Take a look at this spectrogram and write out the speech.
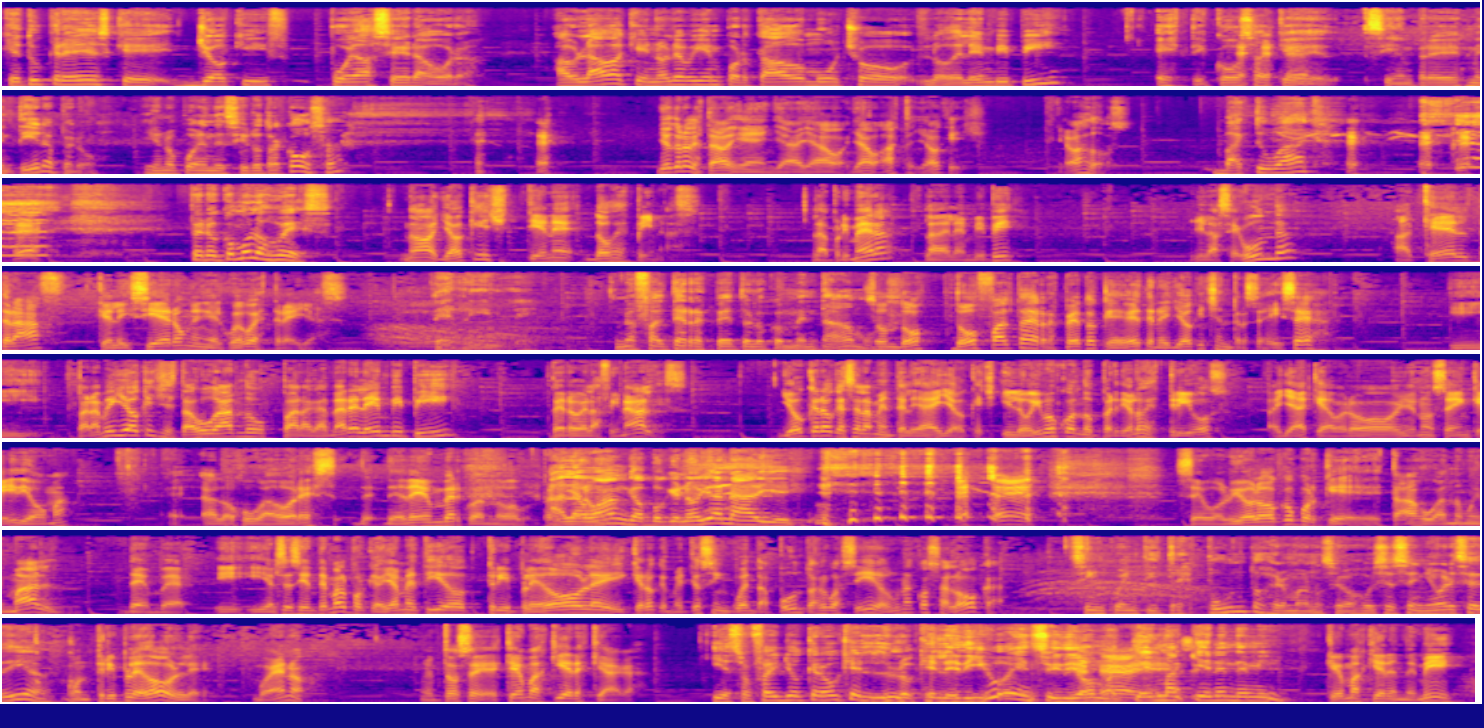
¿Qué tú crees que Jokic puede hacer ahora? Hablaba que no le había importado mucho lo del MVP, este, cosa que siempre es mentira, pero ellos no pueden decir otra cosa. Yo creo que está bien, ya, ya, ya basta, Jokic. Llevas dos. Back to back. pero ¿cómo los ves? No, Jokic tiene dos espinas. La primera, la del MVP. Y la segunda, aquel draft que le hicieron en el juego de estrellas. Terrible. Una falta de respeto, lo comentábamos. Son dos, dos faltas de respeto que debe tener Jokic entre cejas y cejas. Y para mí Jokic está jugando para ganar el MVP, pero de las finales. Yo creo que esa es la mentalidad de Jokic. Y lo vimos cuando perdió los estribos, allá que habló, yo no sé en qué idioma, eh, a los jugadores de, de Denver cuando... A la banga, porque no había nadie. se volvió loco porque estaba jugando muy mal Denver. Y, y, él se siente mal porque había metido triple doble y creo que metió 50 puntos, algo así, una cosa loca. 53 puntos, hermano, se bajó ese señor ese día. Con triple doble. Bueno, entonces, ¿qué más quieres que haga? Y eso fue yo creo que lo que le dijo en su idioma. ¿Qué más quieren de mí? ¿Qué más quieren de mí?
